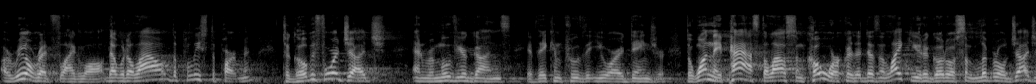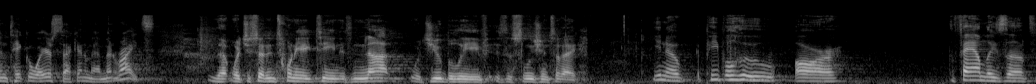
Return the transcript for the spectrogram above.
a real red flag law that would allow the police department to go before a judge and remove your guns if they can prove that you are a danger. The one they passed allows some coworker that doesn't like you to go to some liberal judge and take away your Second Amendment rights. That what you said in 2018 is not what you believe is the solution today. You know, people who are the families of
